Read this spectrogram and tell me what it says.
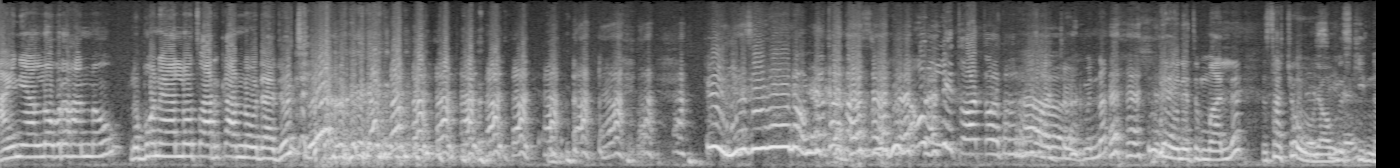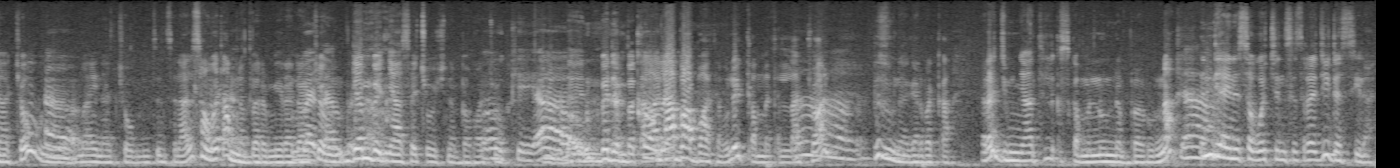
አይን ያለው ብርሃን ነው፣ ልቦና ያለው ጻድቃን ነው ወዳጆች። የዜማውን አመጣጥ ሁሌ ጠዋት ጠዋት እና እንዲህ አይነትም አለ። እሳቸው ያው ምስኪን ናቸው፣ አይናቸው እንትን ስላለ ሰው በጣም ነበር የሚረዳቸው። ደንበኛ ሰጪዎች ነበሯቸው። በደንብ በቃ ለአባባ ተብሎ ይቀመጥላቸዋል። ብዙ ነገር በቃ ረጅም እኛ ትልቅ እስከምንሆን ነበሩ እና እንዲህ አይነት ሰዎችን ስትረጂ ደስ ይላል።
